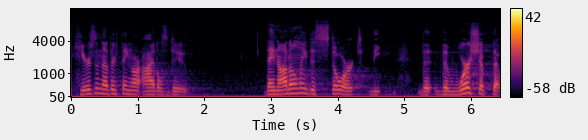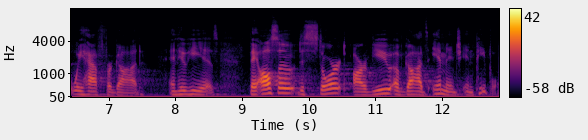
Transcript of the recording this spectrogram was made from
here's another thing our idols do they not only distort the, the, the worship that we have for God and who He is, they also distort our view of God's image in people.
